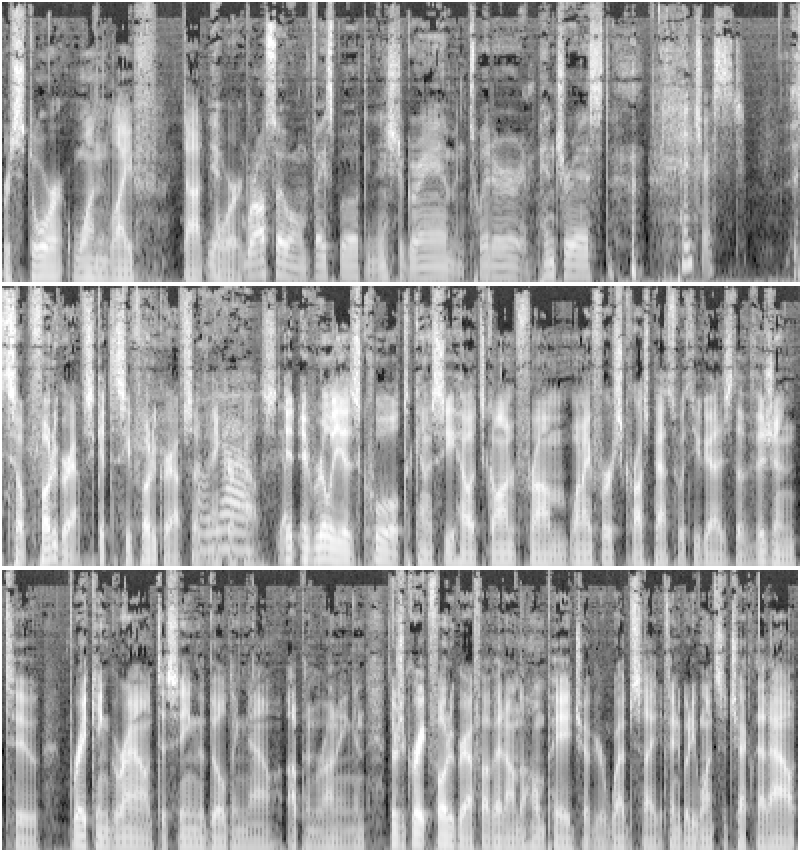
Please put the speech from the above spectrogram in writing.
Restoreonelife.org. Yeah, we're also on Facebook and Instagram and Twitter and Pinterest. Pinterest. So photographs, you get to see photographs of oh, Anchor yeah. House. Yep. It, it really is cool to kind of see how it's gone from when I first crossed paths with you guys, the vision to breaking ground to seeing the building now up and running. And there's a great photograph of it on the homepage of your website if anybody wants to check that out.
